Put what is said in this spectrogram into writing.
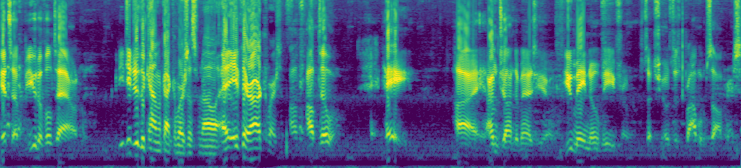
It's a beautiful town. We need you to do the Comic Con commercials from now, on, if there are commercials. I'll, I'll do them. Hey, hi, I'm John DiMaggio. You may know me from such shows as Problem Solverz.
